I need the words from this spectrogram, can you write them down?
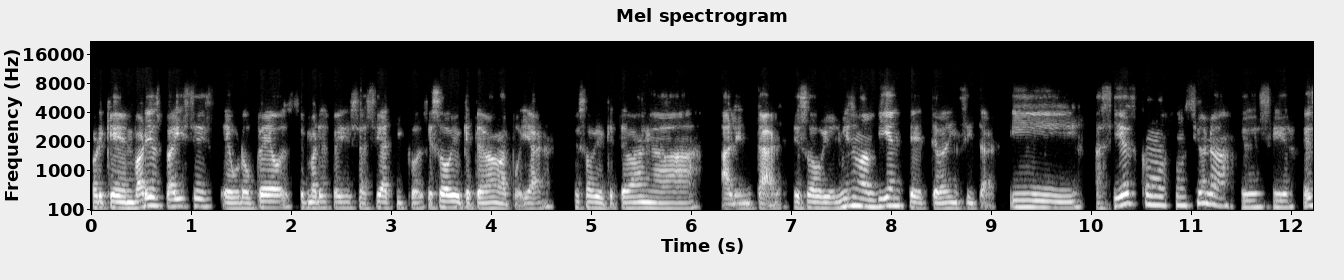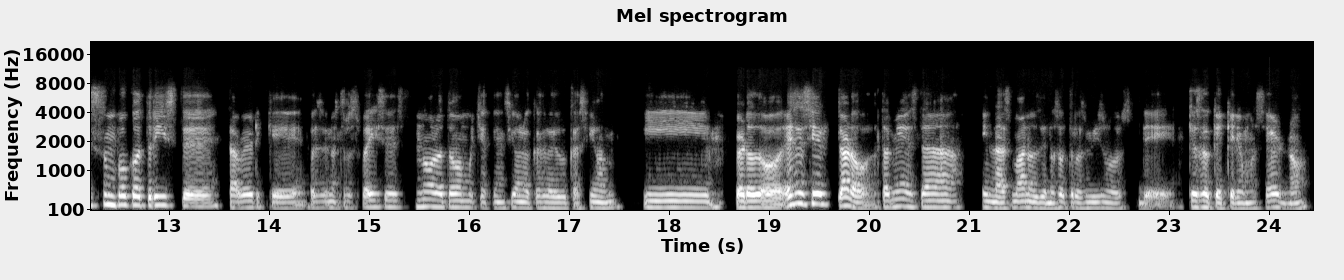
porque en varios países europeos, en varios países asiáticos, es obvio que te van a apoyar, es obvio que te van a, alentar, es obvio, el mismo ambiente te va a incitar. Y así es como funciona, es decir, es un poco triste saber que pues, en nuestros países no lo toma mucha atención lo que es la educación. Y, pero es decir, claro, también está en las manos de nosotros mismos de qué es lo que queremos ser, ¿no?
